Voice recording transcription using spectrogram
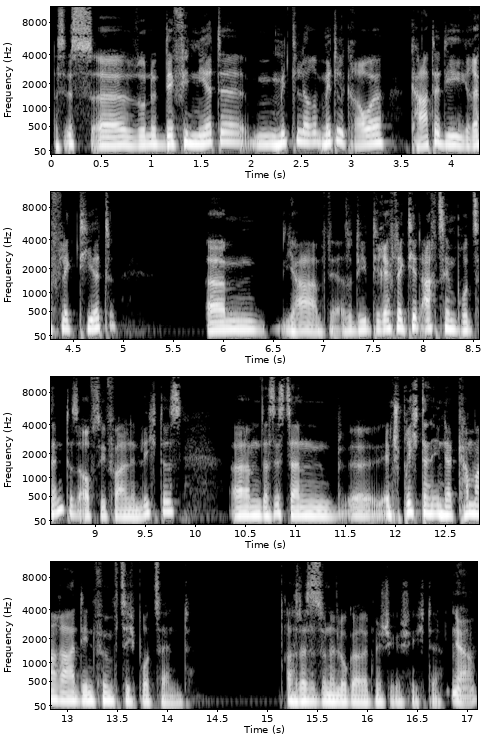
Das ist äh, so eine definierte mittlere, mittelgraue Karte, die reflektiert, ähm, ja, also die, die reflektiert 18 Prozent des auf sie fallenden Lichtes. Ähm, das ist dann, äh, entspricht dann in der Kamera den 50 Prozent. Also das ist so eine logarithmische Geschichte. Ja.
